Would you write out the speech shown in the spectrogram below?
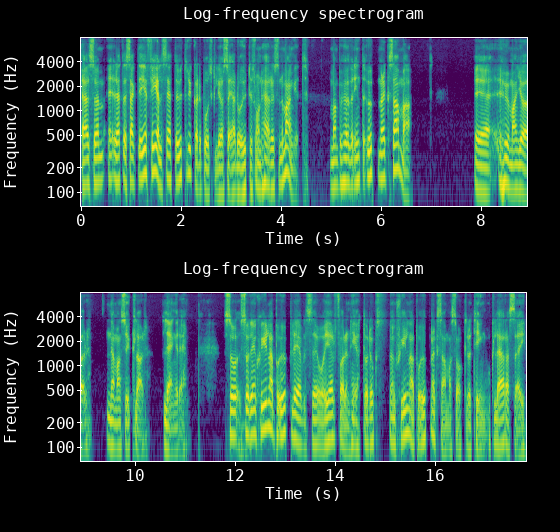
Alltså, rättare sagt, det är fel sätt att uttrycka det på skulle jag säga då utifrån det här resonemanget. Man behöver inte uppmärksamma eh, hur man gör när man cyklar längre. Så, så det är en skillnad på upplevelse och erfarenhet och det är också en skillnad på att uppmärksamma saker och ting och lära sig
